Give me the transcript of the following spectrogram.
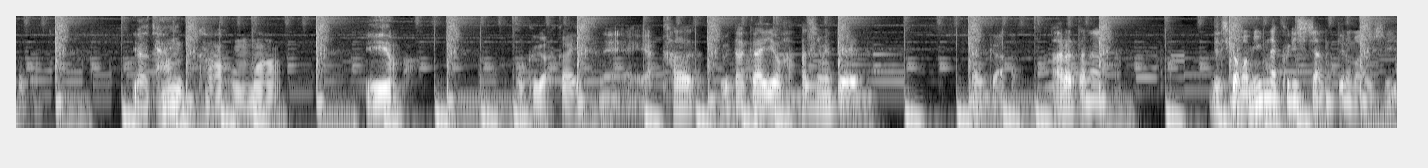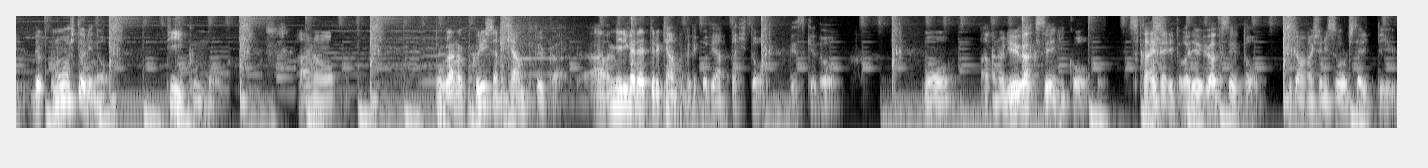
そういや短歌ほんまええよな奥が深いですね。いやか歌会を始めて、なんか新たな、でしかもみんなクリスチャンっていうのもあるし、でもう一人の T 君も、あの、僕あのクリスチャンのキャンプというか、アメリカでやってるキャンプでこう出会った人ですけど、もうあの留学生にこう使えたりとか、留学生と時間を一緒に過ごしたりっていう、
